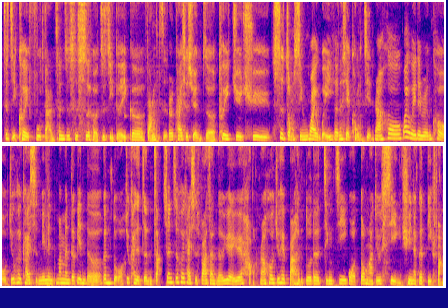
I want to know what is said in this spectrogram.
自己可以负担，甚至是适合自己的一个房子，而开始选择退居去市中心外围的那些空间。然后外围的人口就会开始慢慢慢慢的变得更多，就开始增长，甚至会开始发展的越来越好。然后就会把很多的经济活动啊就吸引去那个地方。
